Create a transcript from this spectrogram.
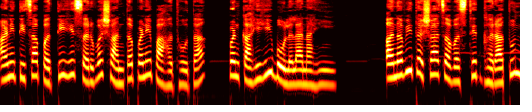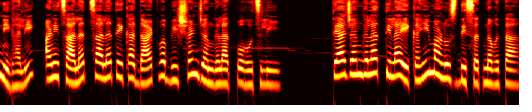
आणि तिचा पती हे सर्व शांतपणे पाहत होता पण काहीही बोलला नाही. अनवी तशाच अवस्थेत घरातून निघाली आणि चालत चालत एका दाट व भीषण जंगलात पोहोचली. त्या जंगलात तिला एकही माणूस दिसत नव्हता.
